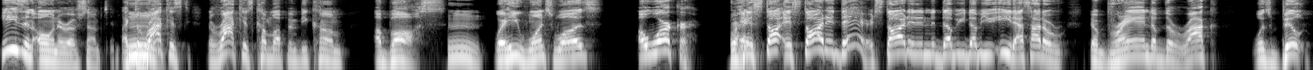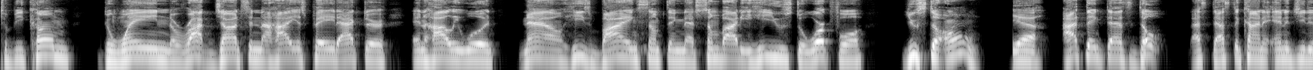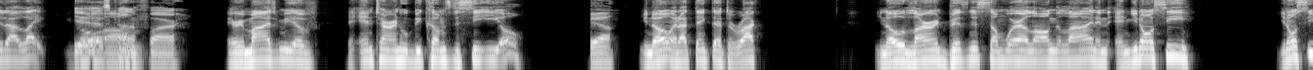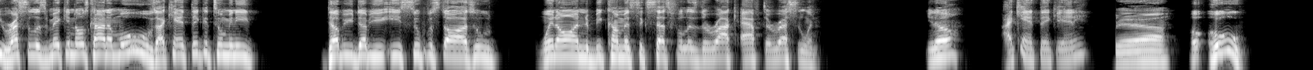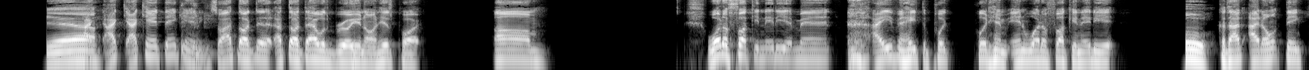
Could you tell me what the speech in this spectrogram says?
he's an owner of something. Like the Mm. Rock has the Rock has come up and become a boss Mm, where he once was a worker. And it right. start it started there. It started in the WWE. That's how the the brand of the Rock was built to become Dwayne the Rock Johnson, the highest paid actor in Hollywood. Now he's buying something that somebody he used to work for used to own. Yeah. I think that's dope. That's that's the kind of energy that I like. you Yeah, know? it's kind Um, of fire. It reminds me of the intern who becomes the CEO. Yeah. You know, and I think that The Rock, you know, learned business somewhere along the line. And and you don't see you don't see wrestlers making those kind of moves. I can't think of too many WWE superstars who went on to become as successful as The Rock after wrestling. You know? I can't think of any. Yeah. Who? who? Yeah. I, I, I can't think any. So I thought that I thought that was brilliant on his part. Um, what a fucking idiot, man. I even hate to put put him in what a fucking idiot Oh, because I I don't think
